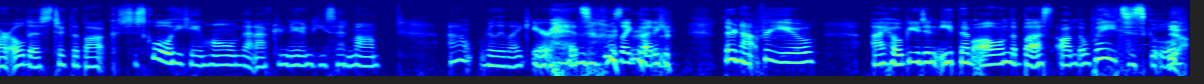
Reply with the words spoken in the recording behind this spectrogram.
our oldest took the box to school he came home that afternoon he said mom i don't really like airheads i was like buddy they're not for you i hope you didn't eat them all on the bus on the way to school yeah.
